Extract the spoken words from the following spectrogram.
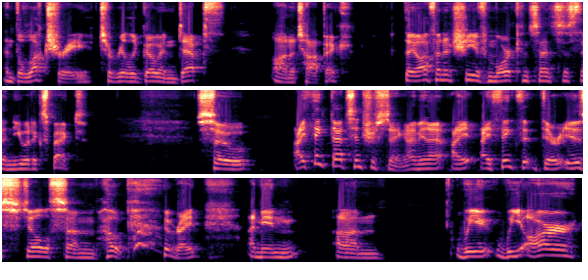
and the luxury to really go in depth on a topic, they often achieve more consensus than you would expect. So I think that's interesting. I mean, I, I think that there is still some hope, right? I mean, um, we we are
